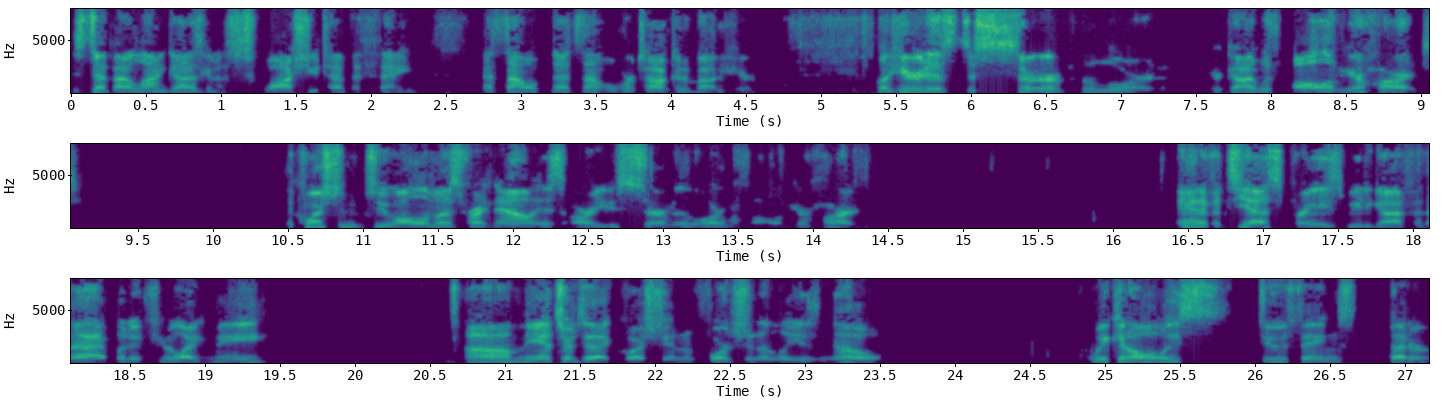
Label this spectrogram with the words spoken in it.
you step out of line, God's going to squash you type of thing. That's not that's not what we're talking about here. But here it is to serve the Lord your God with all of your heart. The question to all of us right now is Are you serving the Lord with all of your heart? And if it's yes, praise be to God for that. But if you're like me, um, the answer to that question, unfortunately, is no. We can always do things better.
